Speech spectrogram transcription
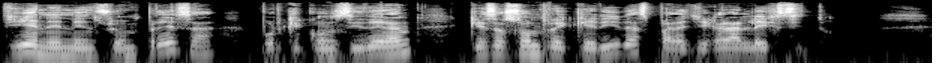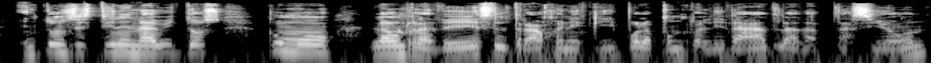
tienen en su empresa porque consideran que esas son requeridas para llegar al éxito. Entonces tienen hábitos como la honradez, el trabajo en equipo, la puntualidad, la adaptación,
